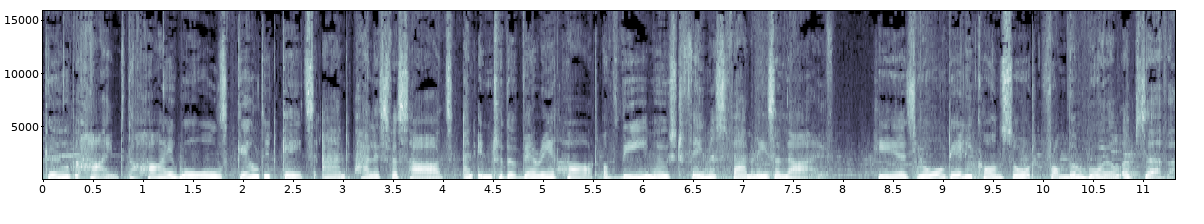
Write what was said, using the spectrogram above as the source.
Go behind the high walls, gilded gates, and palace facades and into the very heart of the most famous families alive. Here's your daily consort from the Royal Observer.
